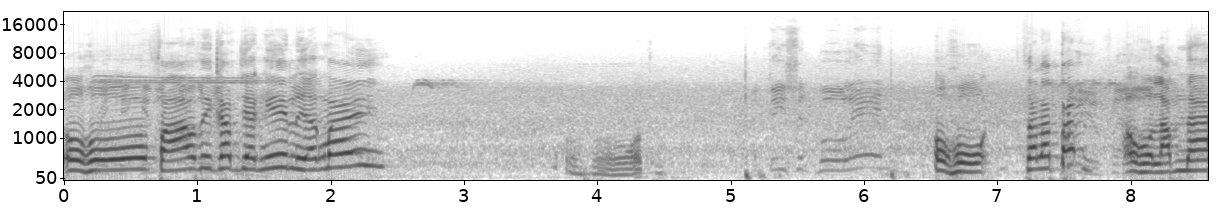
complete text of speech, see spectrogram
โอ้โหฟาวสิครับอย่างนี้เหลืองไหมโอ้โหโอ้โหสลับตันโอ้โหล้ำหน้า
